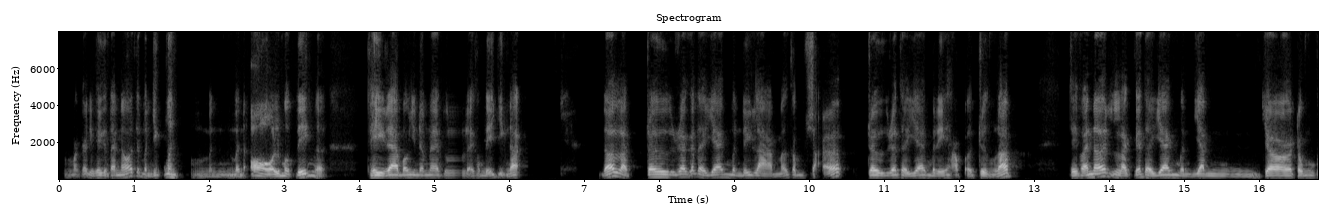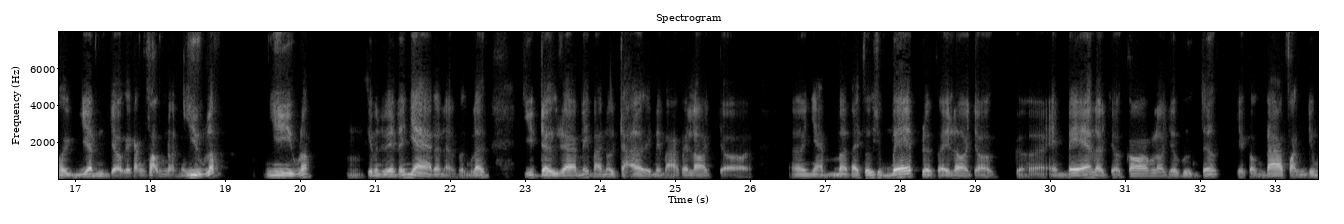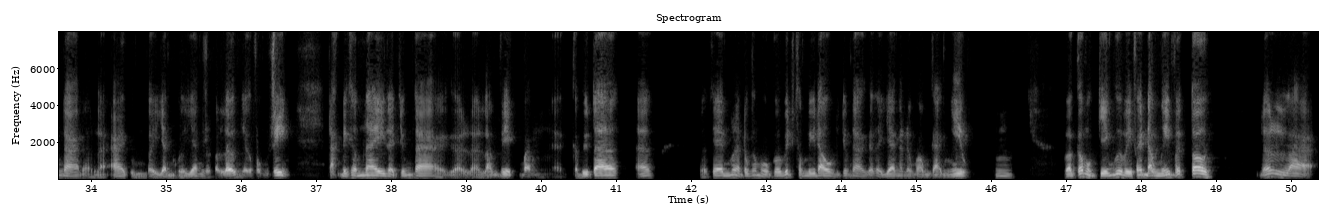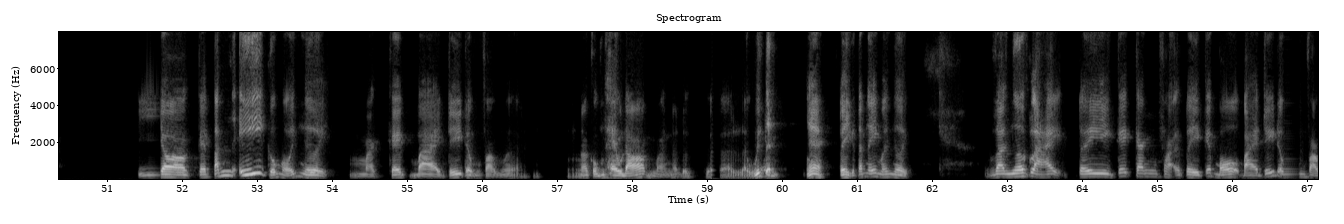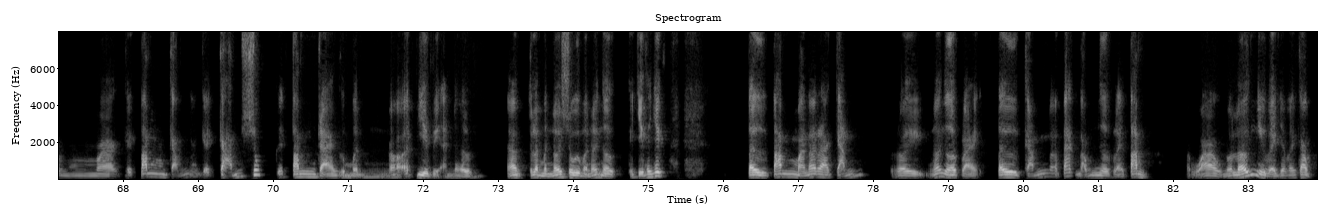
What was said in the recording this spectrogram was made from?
Mà có nhiều khi người ta nói tới mình giật mình mình mình ồ lên một tiếng rồi thì ra bao nhiêu năm nay tôi lại không để chuyện đó. Đó là trừ ra cái thời gian mình đi làm ở công sở, trừ ra thời gian mình đi học ở trường lớp, thì phải nói là cái thời gian mình dành cho trong phần dành cho cái căn phòng nó nhiều lắm nhiều lắm. Ừ, khi mình về đến nhà rồi nó phần lớn. Chỉ trừ ra mấy bà nội trợ thì mấy bà phải lo cho ờ, nhà mà phải tưới xuống bếp rồi phải lo cho ờ, em bé lo cho con lo cho vườn tược. Chứ còn đa phần chúng ta đó là ai cũng phải dành thời gian rất là lớn cho cái phòng riêng. Đặc biệt hôm nay là chúng ta gọi là làm việc bằng computer à, rồi thêm là trong cái mùa covid không đi đâu thì chúng ta cái thời gian ở trong phòng càng nhiều. Ừ. và có một chuyện quý vị phải đồng ý với tôi đó là do cái tánh ý của mỗi người mà cái bài trí trong phòng nó cũng theo đó mà nó được là quyết định nha tùy cái tánh ý mỗi người. Và ngược lại tùy cái căn phải tùy cái bộ bài trí trong phòng mà cái tâm cảnh cái cảm xúc cái tâm trạng của mình nó ít gì bị ảnh hưởng. À, tức là mình nói xuôi mà nói ngược. Cái chuyện thứ nhất từ tâm mà nó ra cảnh rồi nói ngược lại từ cảnh nó tác động ngược lại tâm. Wow nó lớn như vậy cho phải không?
